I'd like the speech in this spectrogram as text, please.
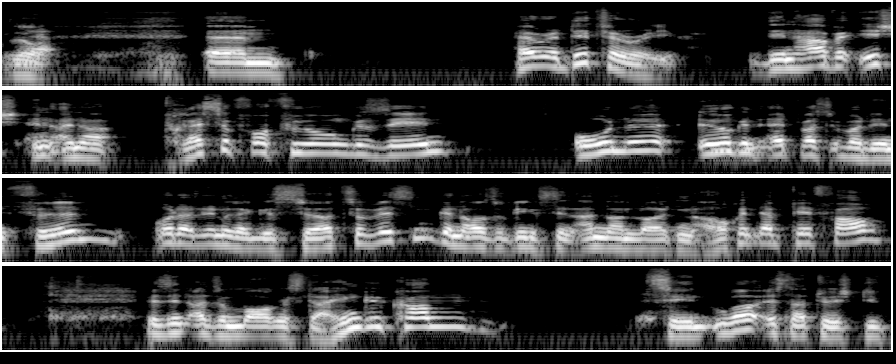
So. Ja. Ähm, Hereditary, den habe ich in einer Pressevorführung gesehen ohne irgendetwas über den Film oder den Regisseur zu wissen. Genauso ging es den anderen Leuten auch in der PV. Wir sind also morgens dahin gekommen. 10 Uhr ist natürlich die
